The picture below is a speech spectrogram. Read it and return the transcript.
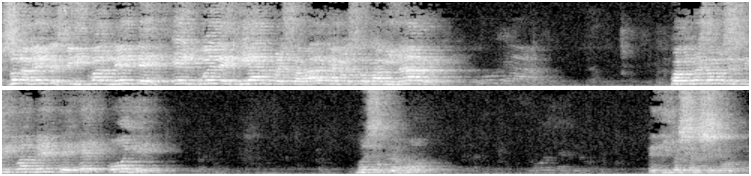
Solamente espiritualmente Él puede guiar nuestra barca, nuestro caminar. Cuando no estamos espiritualmente, Él oye nuestro clamor. Bendito sea el Señor,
